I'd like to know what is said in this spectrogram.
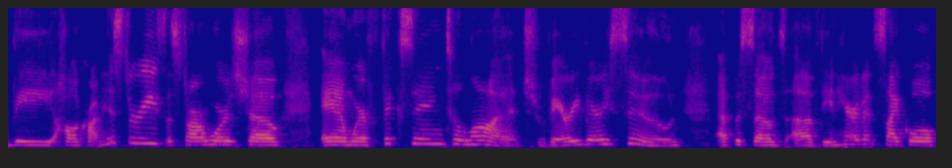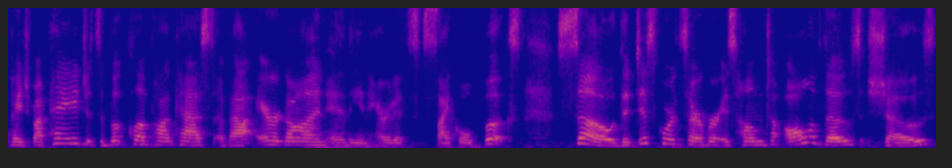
the Holocron Histories, the Star Wars show, and we're fixing to launch very, very soon episodes of the Inheritance Cycle page by page. It's a book club podcast about Eragon and the Inheritance Cycle books. So the Discord server is home to all of those shows,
